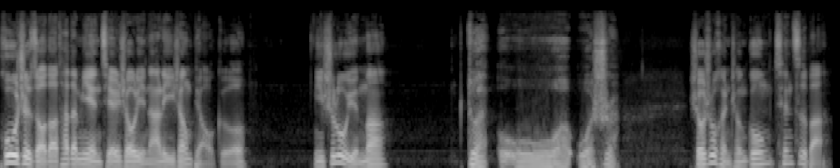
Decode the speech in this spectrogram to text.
护士走到他的面前，手里拿了一张表格：“你是陆云吗？”“对，我我是。”“手术很成功，签字吧。”“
